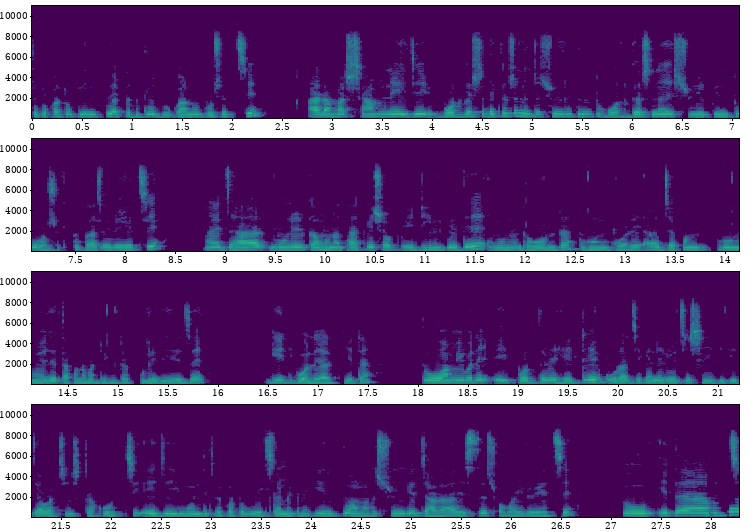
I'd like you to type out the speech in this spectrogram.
ছোটখাটো কিন্তু একটা দুটো দোকানও বসেছে। আর আমার সামনে এই যে বট গাছটা দেখতে পাচ্ছেন এটা শুধু কিন্তু বট গাছ না, এর সঙ্গে কিন্তু অশ্বত্থ গাছও রয়েছে। মানে যার মনের কামনা থাকে সব এই ঢিল বেঁধে মনের কামনাটা পূরণ করে। আর যখন পূরণ হয়ে যায়, তখন আবার ঢিলটা খুলে দিয়ে যায়। গিট বলে আর কি এটা। তো আমি এবারে এই পথ ধরে হেঁটে ওরা যেখানে রয়েছে সেই দিকে যাওয়ার চেষ্টা করছি। এই যে এই মন্দিরটার কথা বলছিলাম, এখানে কিন্তু আমাদের সঙ্গে যারা এসছে সবাই রয়েছে। তো এটা হচ্ছে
